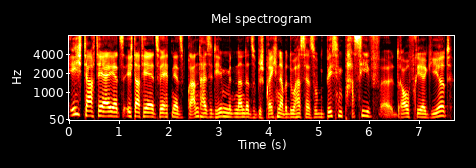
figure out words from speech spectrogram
ich dachte ja jetzt, ich dachte ja jetzt, wir hätten jetzt brandheiße Themen miteinander zu besprechen, aber du hast ja so ein bisschen passiv äh, drauf reagiert.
